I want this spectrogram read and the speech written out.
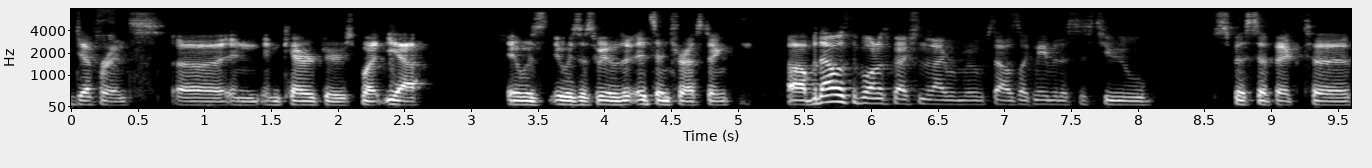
difference uh, in in characters, but yeah, it was it was just it was, it's interesting. Uh, but that was the bonus question that I removed because I was like maybe this is too specific to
